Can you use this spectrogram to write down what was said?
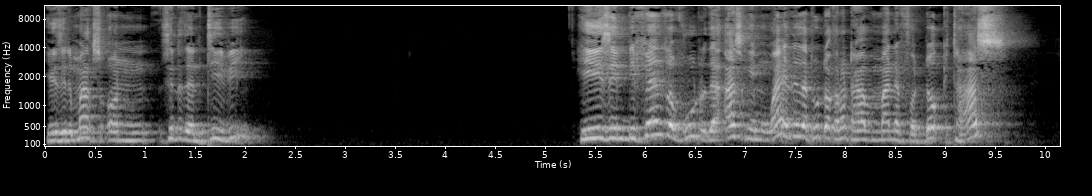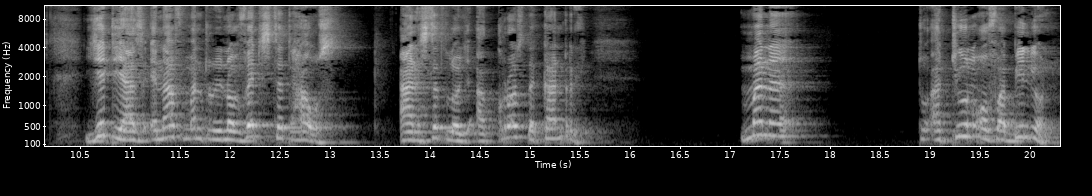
his remarks on Citizen TV, he is in defense of Ruto. They're asking him, why is it that Ruto cannot have money for doctors, yet he has enough money to renovate State House and State Lodge across the country? Money to a tune of a billion.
